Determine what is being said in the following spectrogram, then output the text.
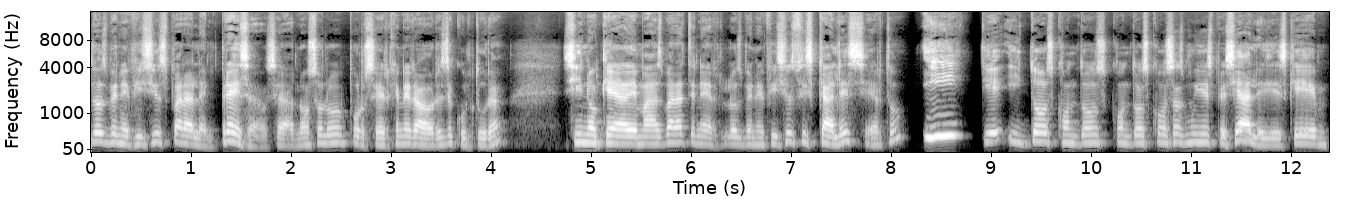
los beneficios para la empresa, o sea, no solo por ser generadores de cultura, sino que además van a tener los beneficios fiscales, ¿cierto? Y y dos con dos con dos cosas muy especiales y es que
